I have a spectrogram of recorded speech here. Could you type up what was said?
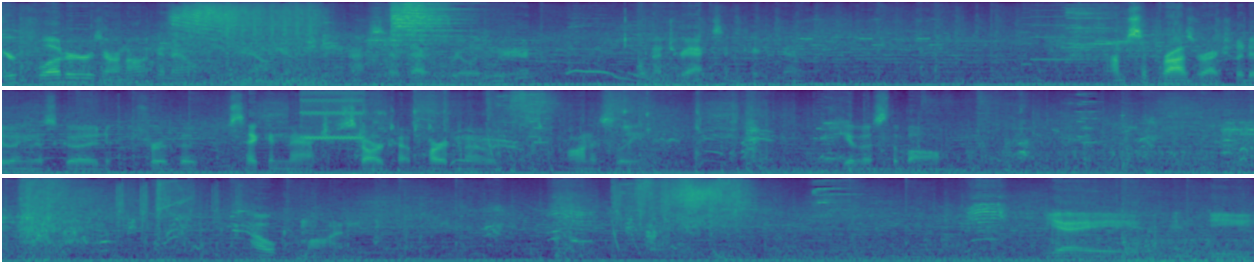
Your flutters are not gonna help you now, Yoshi. I said that really weird. Country accent kicked in. I'm surprised we're actually doing this good for the second match of Star Cup hard mode, honestly. Give us the ball. Oh, come on. Yay, indeed.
